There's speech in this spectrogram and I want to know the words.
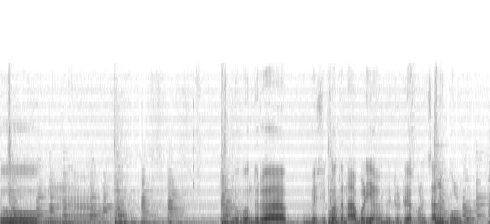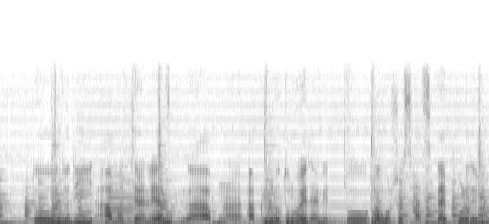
তো তো বন্ধুরা, বেশি কথা না বাড়িয়ে আমি ভিডিওটা এখন চালু করব। তো যদি আমার চ্যানেলে আপনার, আপনি নতুন হয়ে থাকেন, তো অবশ্যই সাবস্ক্রাইব করে দেবেন।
